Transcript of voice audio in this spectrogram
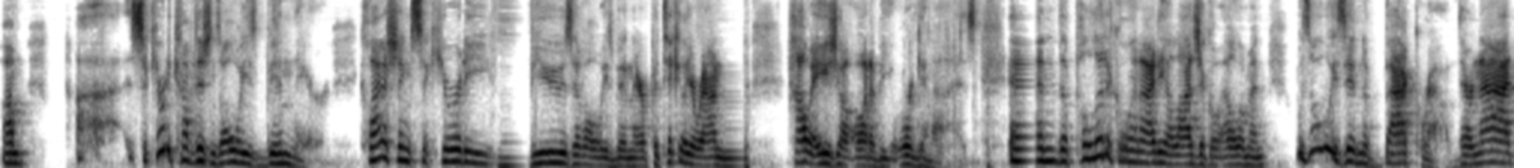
um, uh, security competition's always been there clashing security views have always been there, particularly around how Asia ought to be organized. And the political and ideological element was always in the background. They're not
